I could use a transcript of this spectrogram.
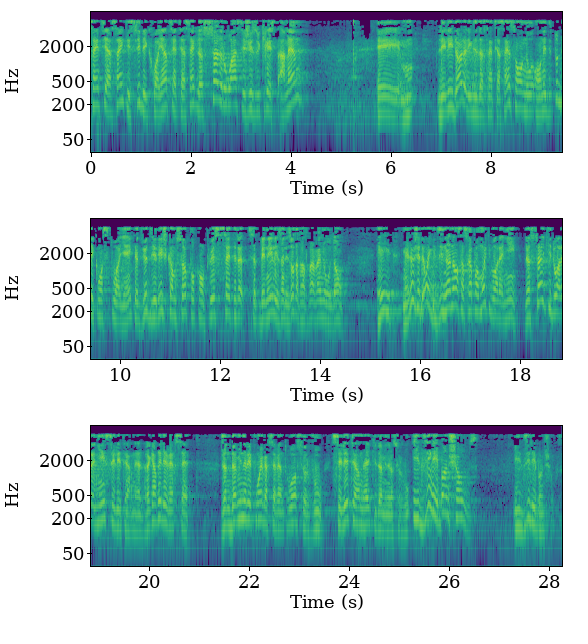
Saint-Hyacinthe, ici, des croyants de Saint-Hyacinthe, le seul roi, c'est Jésus-Christ. Amen. Et les leaders de l'Église de Saint-Hyacinthe sont on est tous des concitoyens que Dieu dirige comme ça pour qu'on puisse se bénir les uns les autres à travers nos dons. Et, mais là, Gédéon, il dit, non, non, ça ne sera pas moi qui va régner. Le seul qui doit régner, c'est l'Éternel. Regardez les versets. Je ne dominerai point, verset 23, sur vous. C'est l'Éternel qui dominera sur vous. Il dit les bonnes choses. Il dit les bonnes choses.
